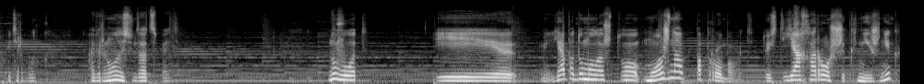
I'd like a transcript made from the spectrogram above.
в Петербург, а вернулась в 25. Ну вот. И я подумала, что можно попробовать. То есть я хороший книжник,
